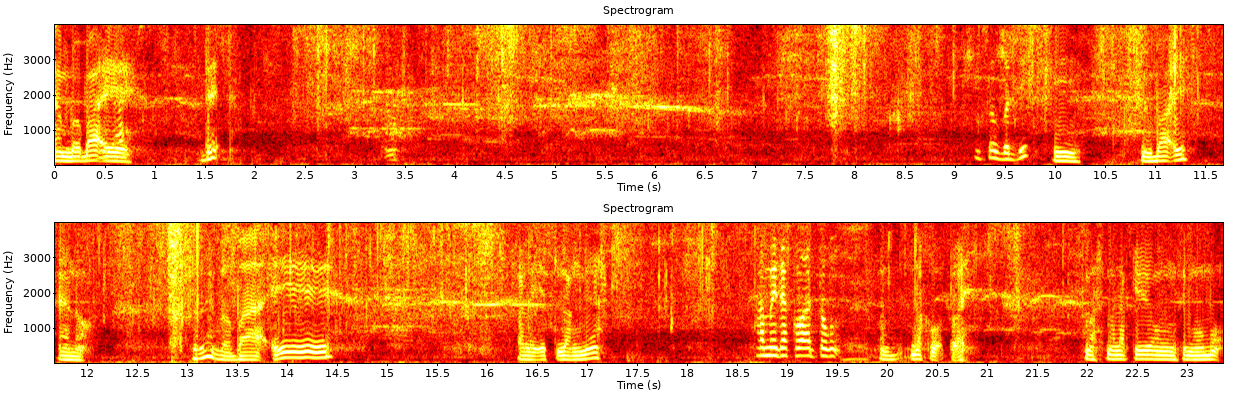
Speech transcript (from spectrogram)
Isang babae. Hindi. Isa ba di? Hmm. Babae. Ano? Ay, babae. Paliit lang niya. Kami na ko atong Lako to ay. Mas malaki yung si Momo.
